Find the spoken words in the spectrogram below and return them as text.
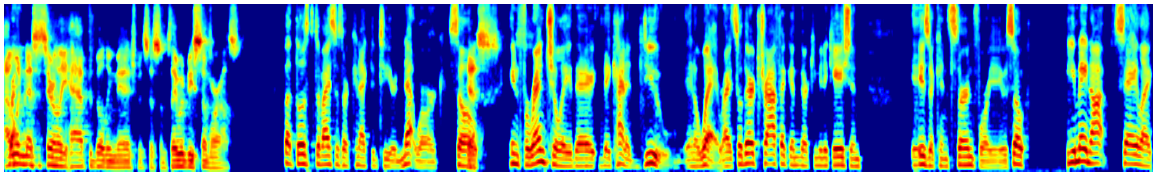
i right. wouldn't necessarily have the building management systems they would be somewhere else but those devices are connected to your network so yes. inferentially they they kind of do in a way right so their traffic and their communication is a concern for you so you may not say like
